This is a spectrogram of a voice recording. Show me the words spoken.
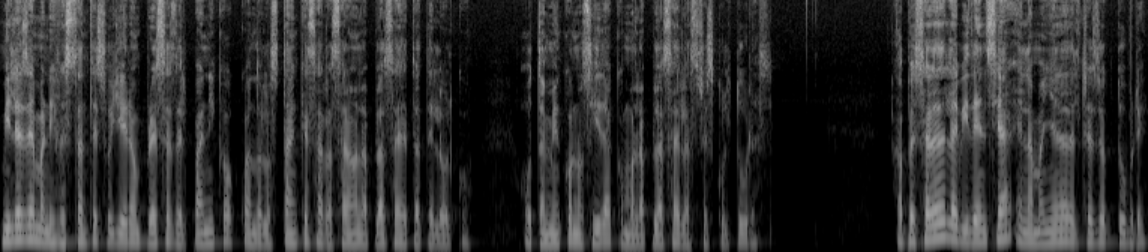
Miles de manifestantes huyeron presas del pánico cuando los tanques arrasaron la plaza de Tlatelolco, o también conocida como la Plaza de las Tres Culturas. A pesar de la evidencia, en la mañana del 3 de octubre,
